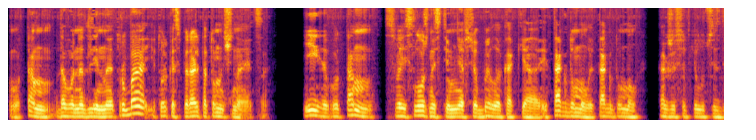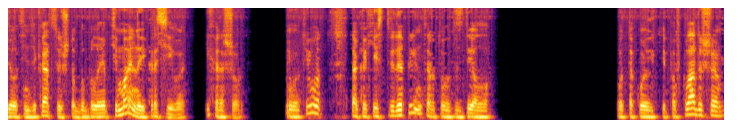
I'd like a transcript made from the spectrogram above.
вот там довольно длинная труба, и только спираль потом начинается. И вот там свои сложности у меня все было, как я и так думал, и так думал. Как же все-таки лучше сделать индикацию, чтобы было и оптимально, и красиво, и хорошо. Вот. И вот, так как есть 3D принтер, то вот сделал вот такой типа вкладыша.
